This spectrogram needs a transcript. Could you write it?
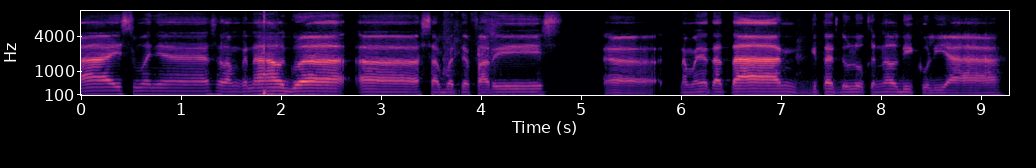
Hai semuanya, salam kenal. Gua eh, sahabatnya Faris. Eh, namanya Tatan. Kita dulu kenal di kuliah.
